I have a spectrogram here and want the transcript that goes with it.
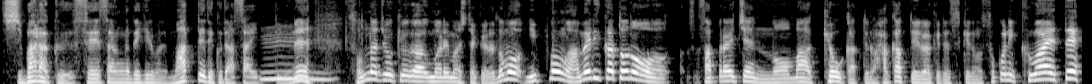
しばらく生産ができるまで待っててくださいっていうね、うそんな状況が生まれましたけれども、日本はアメリカとのサプライチェーンのまあ強化っていうのを図っているわけですけども、そこに加えて、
